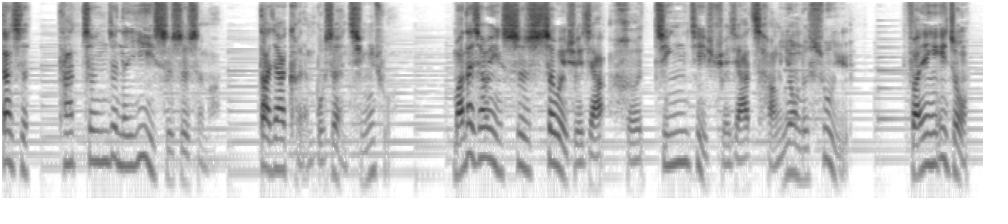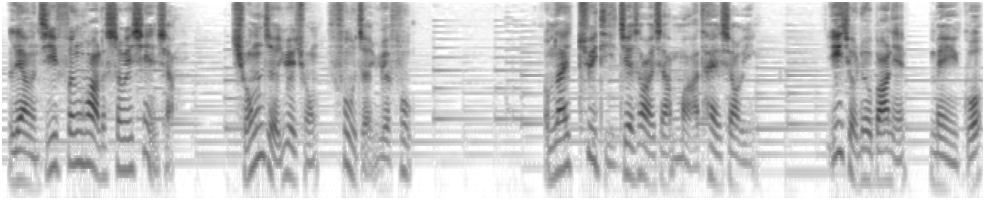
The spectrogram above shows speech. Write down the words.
但是它真正的意思是什么？大家可能不是很清楚。马太效应是社会学家和经济学家常用的术语，反映一种两极分化的社会现象：穷者越穷，富者越富。我们来具体介绍一下马太效应。一九六八年，美国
